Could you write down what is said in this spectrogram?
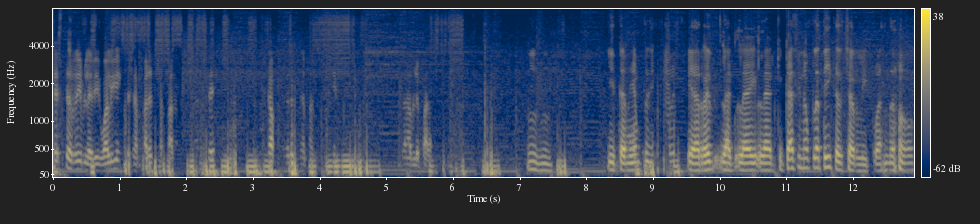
Es terrible, digo, alguien que se aparezca para adelante, poder para y también, pues, la, la, la, que casi no platicas, Charlie, cuando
